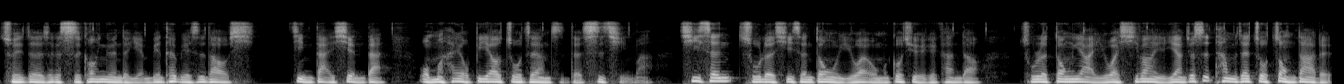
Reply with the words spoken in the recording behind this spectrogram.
随着这个时空因缘的演变，特别是到近代现代，我们还有必要做这样子的事情吗？牺牲除了牺牲动物以外，我们过去也可以看到，除了东亚以外，西方也一样，就是他们在做重大的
